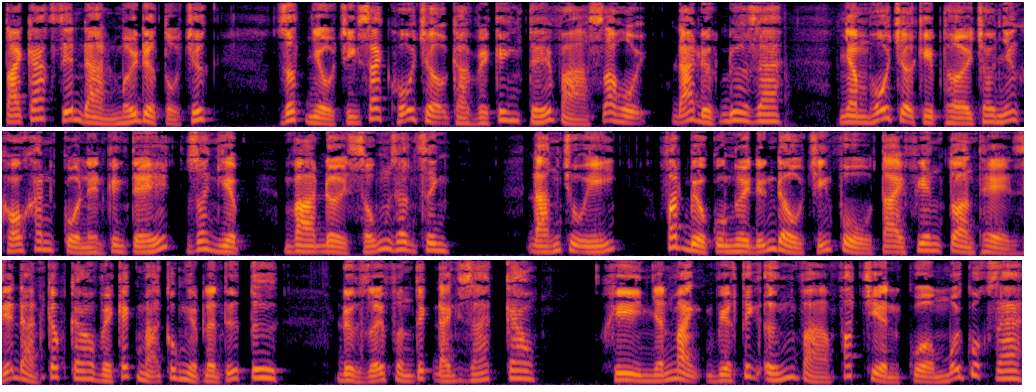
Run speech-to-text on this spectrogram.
Tại các diễn đàn mới được tổ chức, rất nhiều chính sách hỗ trợ cả về kinh tế và xã hội đã được đưa ra nhằm hỗ trợ kịp thời cho những khó khăn của nền kinh tế, doanh nghiệp và đời sống dân sinh. Đáng chú ý, phát biểu của người đứng đầu chính phủ tại phiên toàn thể diễn đàn cấp cao về cách mạng công nghiệp lần thứ tư được giới phân tích đánh giá cao khi nhấn mạnh việc thích ứng và phát triển của mỗi quốc gia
